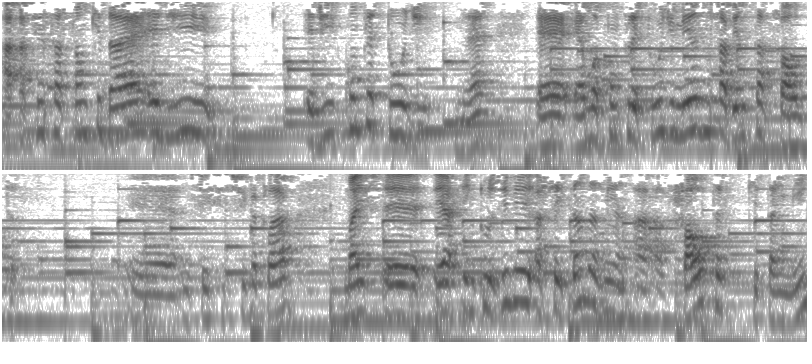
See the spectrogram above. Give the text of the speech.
a, a sensação que dá é de, é de completude, né? É, é uma completude mesmo sabendo da falta. É, não sei se isso fica claro, mas é, é inclusive aceitando as minhas, a, a falta que está em mim,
